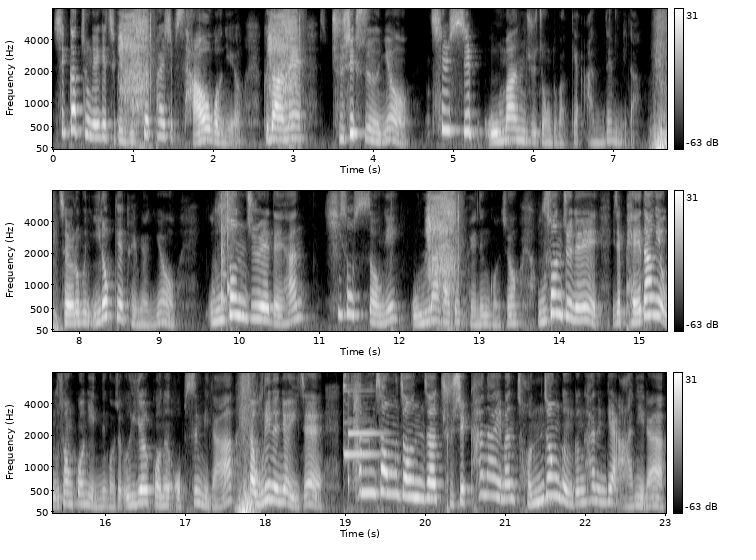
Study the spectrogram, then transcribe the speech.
시가총액이 지금 684억 원이에요. 그 다음에 주식 수는요. 75만 주 정도밖에 안 됩니다. 자, 여러분 이렇게 되면요. 우선주에 대한 희소성이 올라가게 되는 거죠. 우선주는 이제 배당의 우선권이 있는 거죠. 의결권은 없습니다. 자, 우리는요, 이제 삼성전자 주식 하나에만 전전긍긍 하는 게 아니라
